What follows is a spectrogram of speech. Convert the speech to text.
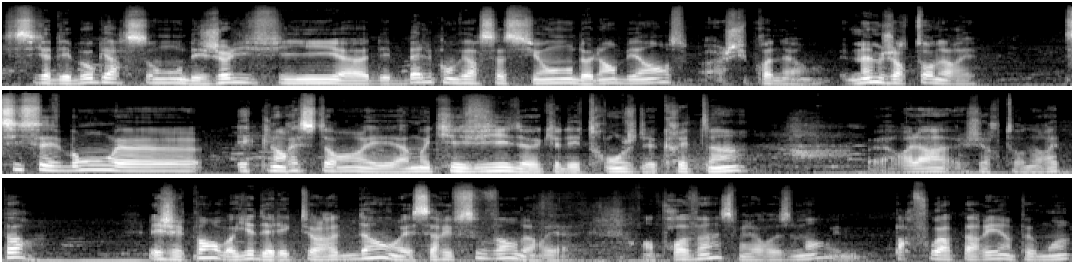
s'il y a des beaux garçons, des jolies filles, euh, des belles conversations, de l'ambiance, bah, je suis preneur. Même je retournerai. Si c'est bon euh, et que le restaurant est à moitié vide, qu'il y a des tronches de crétins, alors là, je retournerai pas. Et j'ai pas envoyé des lecteurs là-dedans, et ça arrive souvent en province malheureusement, et parfois à Paris un peu moins,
